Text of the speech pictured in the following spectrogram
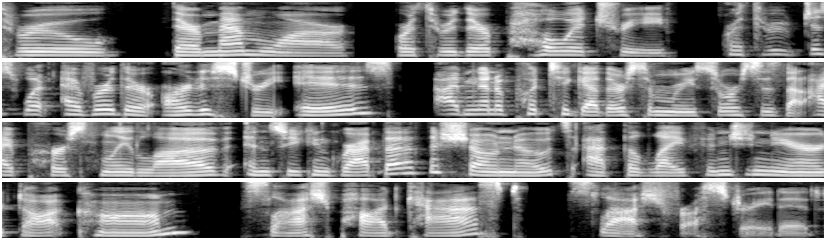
through their memoir or through their poetry or through just whatever their artistry is. I'm going to put together some resources that I personally love. And so you can grab that at the show notes at thelifeengineer.com slash podcast slash frustrated.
